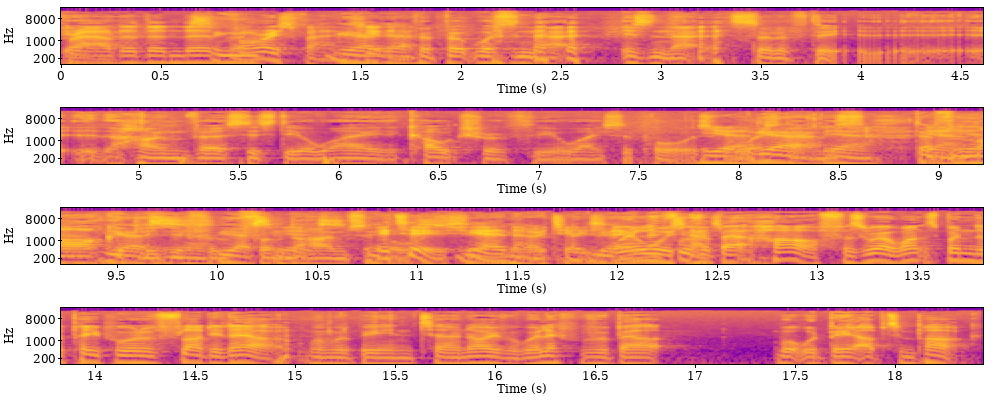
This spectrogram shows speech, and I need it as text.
prouder than the Singing- Forest fans. yeah, you know, yeah. But, but wasn't that isn't that sort of the uh, the home versus the away, the culture of the away supporters Yeah. for West Yeah, Ham yeah, is definitely. markedly Yes, different yes, from it the home it supporters. is. Yeah, no, it is. It We're always left with about been. half as well. Once when the people have flooded out, when we're being turned over, we're left with about what would be at Upton Park.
